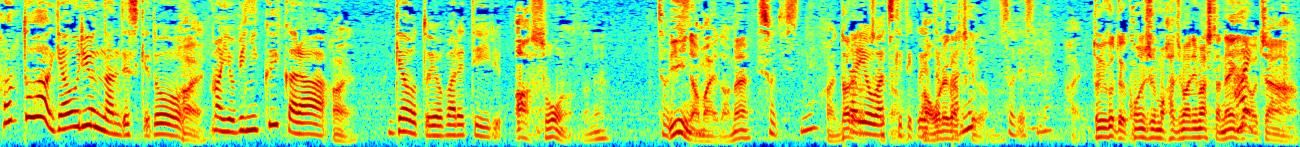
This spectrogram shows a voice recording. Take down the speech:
本当はギャオリューンなんですけど、はいまあ呼びにくいから、はい。ギャオと呼ばれている。あ、そうなんだね。いい名前だね。そうですね。はい誰がつけがつけてくれたね。あ俺がつけたの？そうですね。はい。ということで今週も始まりましたね、はいギャオちゃん。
